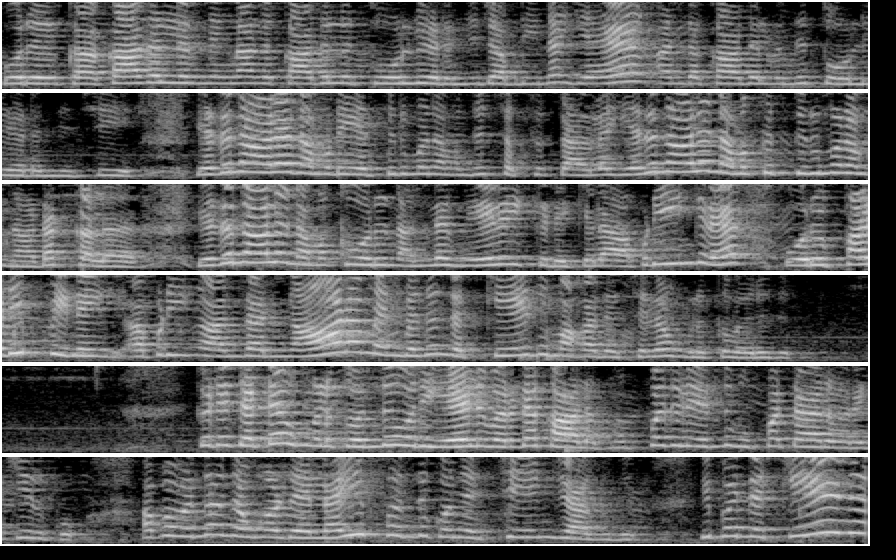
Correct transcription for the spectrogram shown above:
ஒரு கா- காதல்ல இருந்தீங்கன்னா அந்த காதல்ல தோல்வி அடைஞ்சிட்டு அப்படின்னா ஏன் அந்த காதல் வந்து தோல்வி அடைஞ்சிச்சு? எதனால நம்முடைய திருமணம் வந்து சக்சஸ் ஆகல? எதனால நமக்கு திருமணம் நடக்கல? எதனால நமக்கு ஒரு நல்ல வேலை கிடைக்கல? அப்படிங்கிற ஒரு படிப்பினை அப்படிங்கிற அந்த ஞான ஞானம் என்பது இந்த கேது மகாதசையில உங்களுக்கு வருது. கிட்டத்தட்ட உங்களுக்கு வந்து ஒரு ஏழு வருட காலம் முப்பதுல இருந்து முப்பத்தாறு வரைக்கும் இருக்கும். அப்ப வந்து அந்த உங்களுடைய லைஃப் வந்து கொஞ்சம் சேஞ்ச் ஆகுது. இப்ப இந்த கேது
